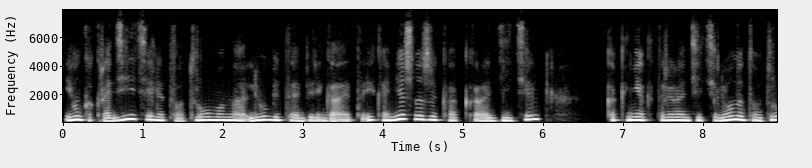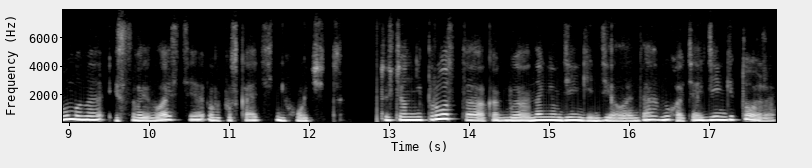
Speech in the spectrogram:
И он как родитель этого Трумана любит и оберегает. И, конечно же, как родитель, как некоторые родители, он этого Трумана из своей власти выпускать не хочет. То есть он не просто как бы на нем деньги делает, да, ну хотя и деньги тоже,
